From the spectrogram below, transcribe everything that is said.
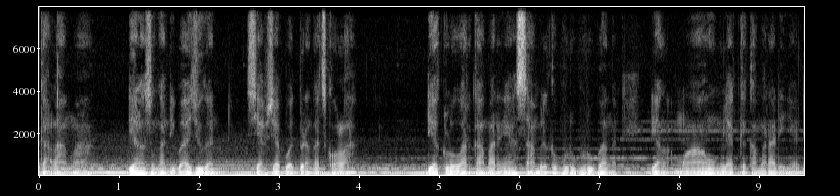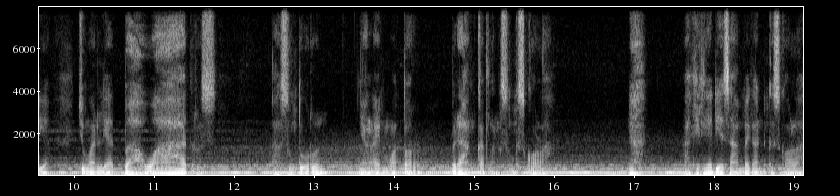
Gak lama, dia langsung ganti baju kan, siap-siap buat berangkat sekolah. Dia keluar kamarnya sambil keburu-buru banget. Dia nggak mau ngeliat ke kamar adiknya. Dia cuma lihat bawah terus. Langsung turun, nyalain motor, berangkat langsung ke sekolah. Nah, akhirnya dia sampai kan ke sekolah.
